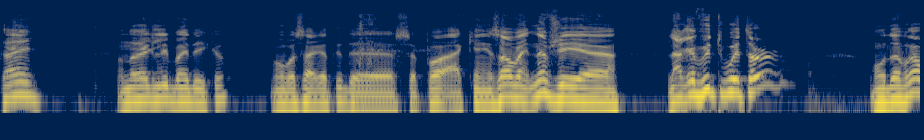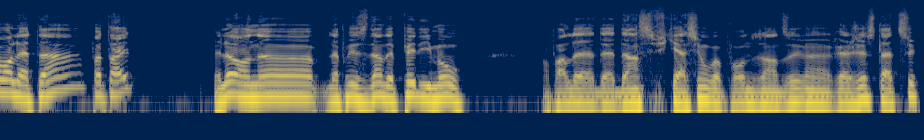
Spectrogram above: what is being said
Tiens, on a réglé bien des cas. On va s'arrêter de ce pas à 15h29. J'ai euh, la revue Twitter. On devrait avoir le temps, peut-être. Mais là, on a le président de Pédimo. On parle de, de densification. On va pouvoir nous en dire un registre là-dessus.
